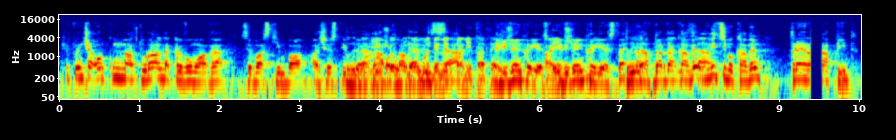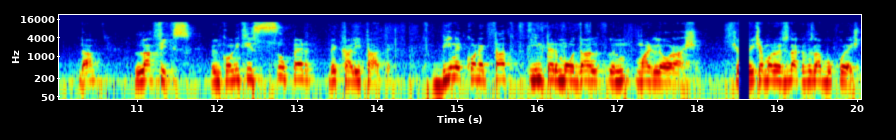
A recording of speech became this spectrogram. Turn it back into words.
și atunci, oricum, natural, dacă îl vom avea, se va schimba acest tip Până de E și o problemă de mentalitate aici. Evident că este, aici. evident că este. Până dar dacă avem, gândiți-vă că avem tren rapid, da? La fix, în condiții super de calitate, bine conectat intermodal în marile orașe. Și aici mă refer dacă vezi la București.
